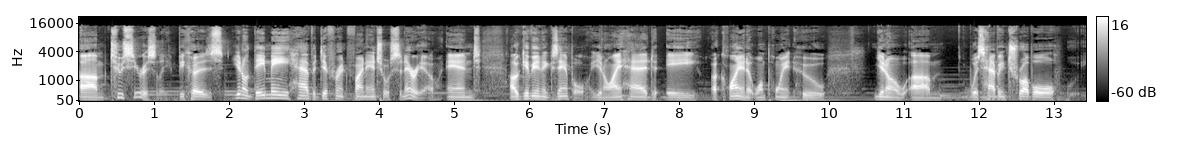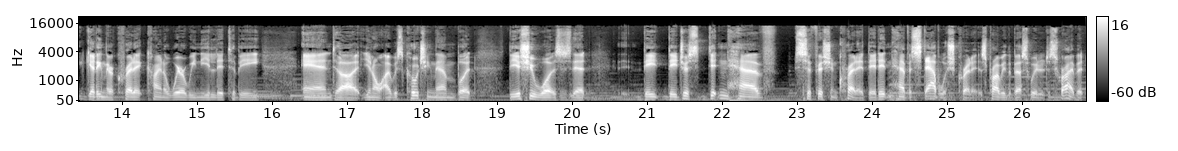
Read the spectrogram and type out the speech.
um, too seriously because, you know, they may have a different financial scenario. And I'll give you an example. You know, I had a, a client at one point who, you know, um, was having trouble getting their credit kind of where we needed it to be. And, uh, you know, I was coaching them, but the issue was is that they, they just didn't have sufficient credit. They didn't have established credit, is probably the best way to describe it.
